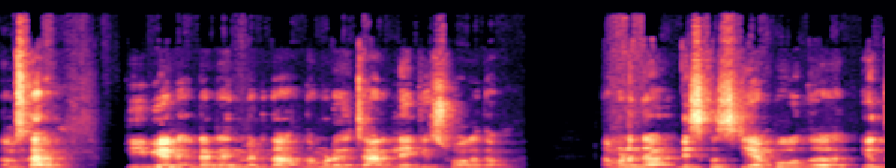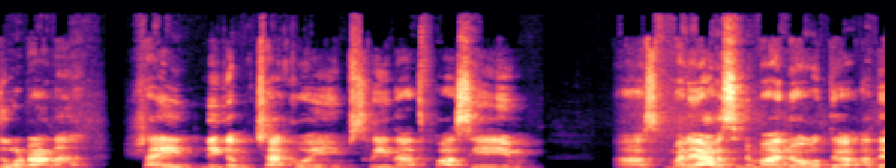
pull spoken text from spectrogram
നമസ്കാരം. പി വി എൻ എന്റർടൈൻമെന്റ് എന്ന നമ്മുടെ ചാനലിലേക്ക് സ്വാഗതം. നമ്മൾ ഇന്ന് ഡിസ്കസ് ചെയ്യാൻ പോകുന്നത് എന്തുകൊണ്ടാണ് ഷൈൻ നിഗം ചാക്കോയെയും ശ്രീനാഥ് ഫാസിയെയും മലയാള സിനിമാ ലോകത്ത് അത്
